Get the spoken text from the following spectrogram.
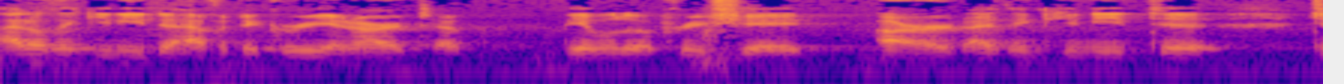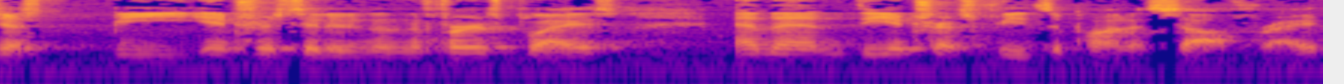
I don't think you need to have a degree in art to be able to appreciate art. I think you need to just be interested in it in the first place, and then the interest feeds upon itself, right?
